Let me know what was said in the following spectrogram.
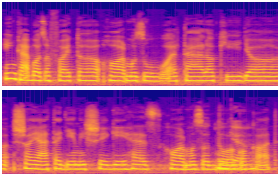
inkább az a fajta halmozó voltál, aki így a saját egyéniségéhez halmozott Igen. dolgokat.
